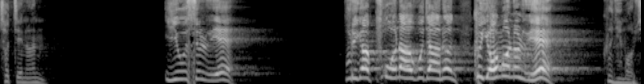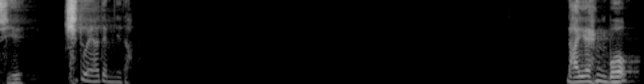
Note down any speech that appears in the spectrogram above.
첫째는 이웃을 위해 우리가 구원하고자 하는 그 영혼을 위해 끊임없이 기도해야 됩니다. 나의 행복,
